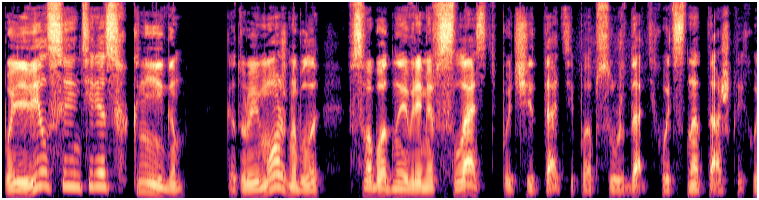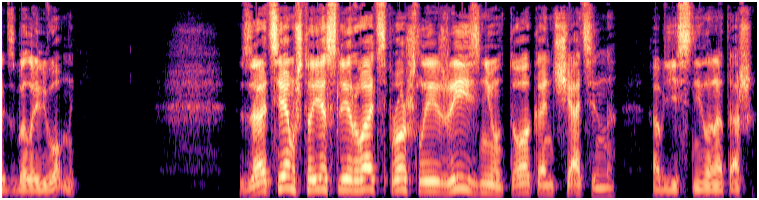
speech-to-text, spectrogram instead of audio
Появился интерес к книгам, которые можно было в свободное время всласть почитать и пообсуждать хоть с Наташкой, хоть с Белой Львовной. Затем, что если рвать с прошлой жизнью, то окончательно, — объяснила Наташа.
